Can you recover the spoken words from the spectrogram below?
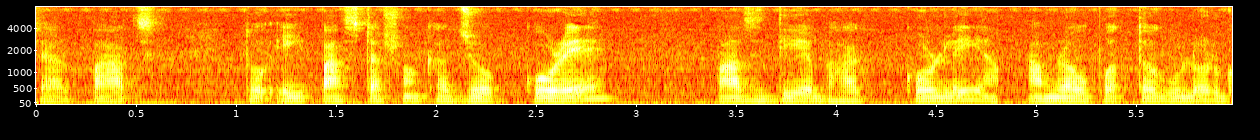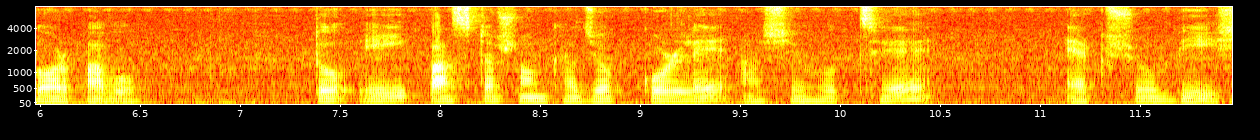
চার, পাঁচ। তো এই পাঁচটা সংখ্যা যোগ করে পাঁচ দিয়ে ভাগ করলেই আমরা উপাত্তগুলোর গড় পাবো। তো এই পাঁচটা সংখ্যা যোগ করলে আসে হচ্ছে একশো বিশ।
